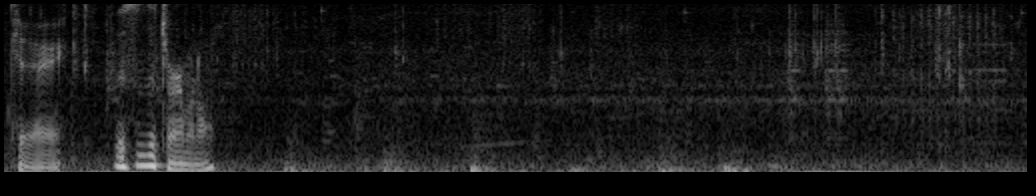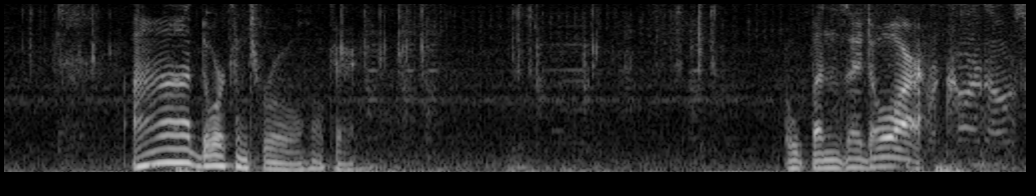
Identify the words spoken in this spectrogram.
Okay. This is the terminal. Ah, door control. Okay. Open the door. Ricardo's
